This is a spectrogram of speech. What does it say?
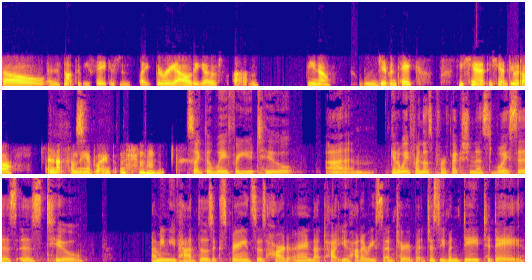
so, and it's not to be fake; it's just like the reality of, um, you know, give and take. You can't, you can't do it all, and that's something so, I've learned. it's like the way for you to um, get away from those perfectionist voices is to I mean, you've had those experiences hard earned that taught you how to recenter, but just even day to day,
